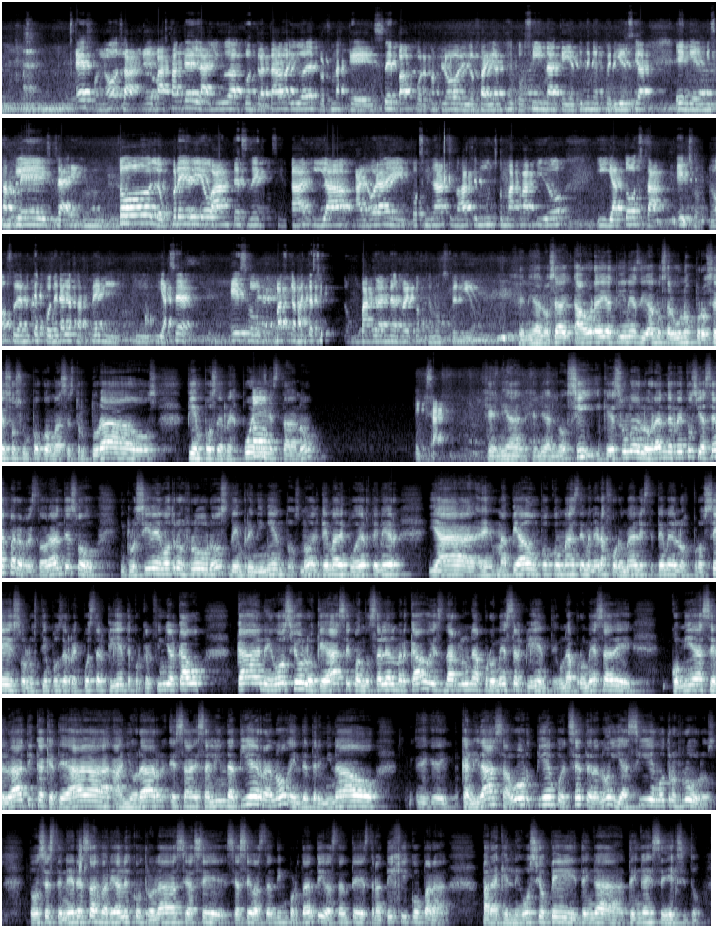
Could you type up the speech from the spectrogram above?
eso, ¿no? O sea, eh, bastante la ayuda, contratar la ayuda de personas que sepan, por ejemplo, los ayudantes de cocina, que ya tienen experiencia en el mise en place, o sea, en todo lo previo antes de cocinar y ya a la hora de cocinar se nos hace mucho más rápido y ya todo está hecho, ¿no? Solamente es poner a la sartén y, y, y hacer. Eso básicamente ha sido los más grandes retos que hemos tenido. Genial, o sea, ahora ya tienes, digamos, algunos procesos un poco más estructurados, tiempos de respuesta, ¿no? Exacto. Genial, genial, ¿no? Sí, y que es uno de los grandes retos, ya sea para restaurantes o inclusive en otros rubros de emprendimientos, ¿no? El tema de poder tener ya eh, mapeado un poco más de manera formal este tema de los procesos, los tiempos de respuesta al cliente, porque al fin y al cabo, cada negocio lo que hace cuando sale al mercado es darle una promesa al cliente, una promesa de comida selvática que te haga añorar esa, esa linda tierra, ¿no? En determinado eh, calidad, sabor, tiempo, etcétera, ¿no? Y así en otros rubros. Entonces, tener esas variables controladas se hace, se hace bastante importante y bastante estratégico para, para que el negocio pegue y tenga, tenga ese éxito.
